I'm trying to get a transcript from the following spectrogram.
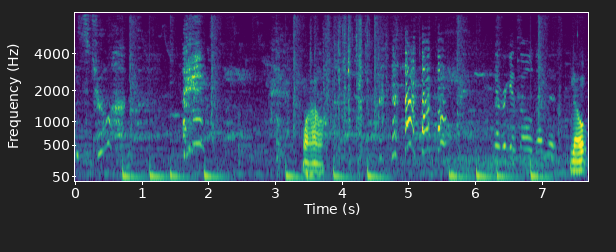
He's strong. Wow. Never gets old, does it? Nope.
